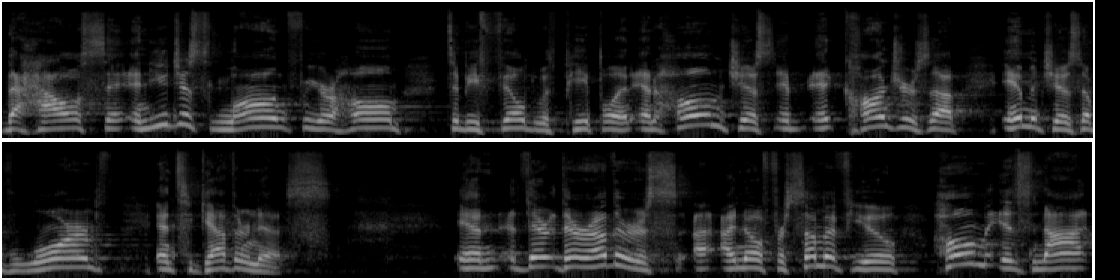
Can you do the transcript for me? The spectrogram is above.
the house. And you just long for your home to be filled with people. And, and home just, it, it conjures up images of warmth and togetherness. And there, there are others, I know for some of you, home is not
